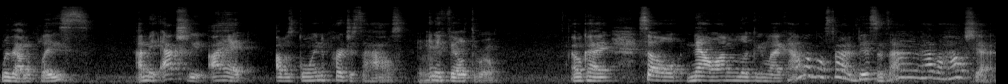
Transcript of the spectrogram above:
without a place. I mean, actually, I had, I was going to purchase a house and it mm-hmm. fell through. Okay, so now I'm looking like, how am I gonna start a business? I don't even have a house yet.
